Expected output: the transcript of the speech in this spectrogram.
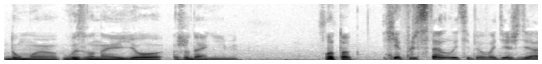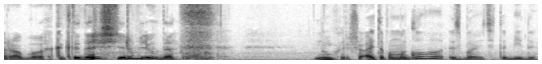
думаю, вызвано ее ожиданиями. Вот так. Я представила тебя в одежде араба, как ты даришь верблюда. Ну, хорошо. А это помогло избавить от обиды?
